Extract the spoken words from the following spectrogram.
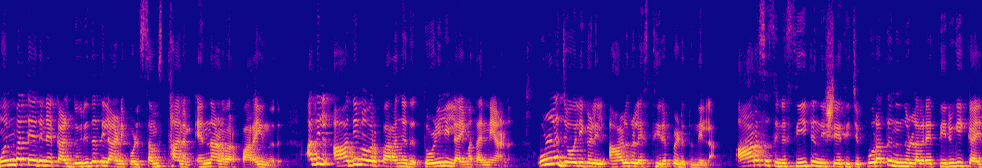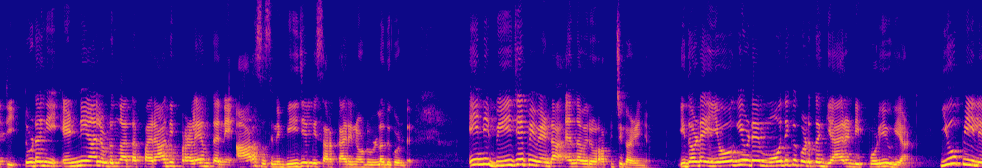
മുൻപത്തേതിനേക്കാൾ ദുരിതത്തിലാണിപ്പോൾ സംസ്ഥാനം എന്നാണ് അവർ പറയുന്നത്. അതിൽ ആദ്യം അവർ പറഞ്ഞത് തൊഴിലില്ലായ്മ തന്നെയാണ്. ഉള്ള ജോലികളിൽ ആളുകളെ സ്ഥിരപ്പെടുത്തുന്നില്ല. ആർ എസ് എസിന് സീറ്റ് നിഷേധിച്ച് പുറത്തു നിന്നുള്ളവരെ തിരുകി കയറ്റി തുടങ്ങി എണ്ണിയാലൊടുങ്ങാത്ത പരാതി പ്രളയം തന്നെ ആർ എസ് എസിന് ബി ജെ പി സർക്കാരിനോടുള്ളത് കൊണ്ട് ഇനി ബി ജെ പി വേണ്ട എന്നവർ ഉറപ്പിച്ചു കഴിഞ്ഞു. ഇതോടെ യോഗിയുടെ മോദിക്ക് കൊടുത്ത ഗ്യാരണ്ടി പൊളിയുകയാണ്. യു പിയിലെ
